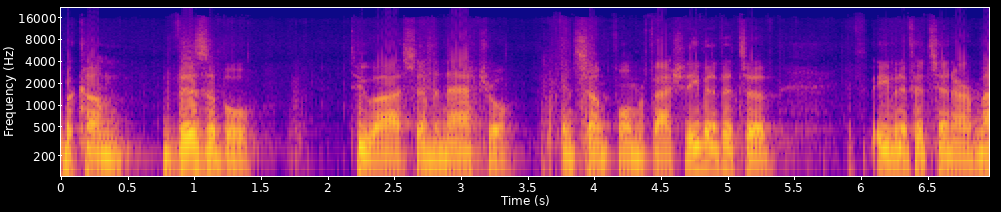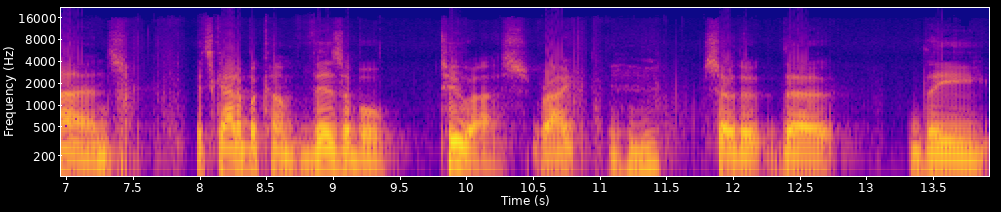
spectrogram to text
become visible to us in the natural in some form or fashion, even if it's a, even if it's in our minds, it's got to become visible to us, right? Mm-hmm. So the the the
